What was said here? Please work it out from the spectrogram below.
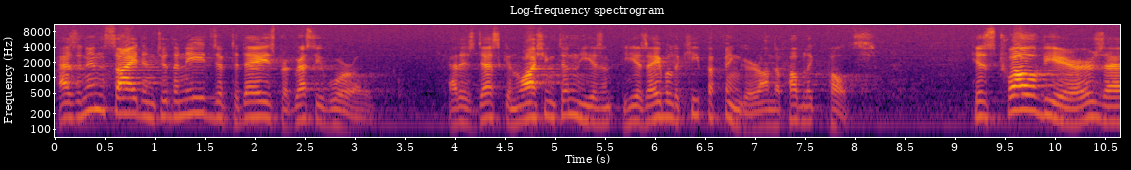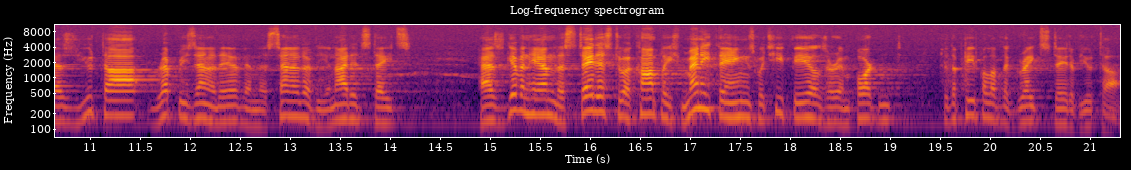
has an insight into the needs of today's progressive world. At his desk in Washington, he is, he is able to keep a finger on the public pulse. His 12 years as Utah representative in the Senate of the United States has given him the status to accomplish many things which he feels are important to the people of the great state of Utah.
